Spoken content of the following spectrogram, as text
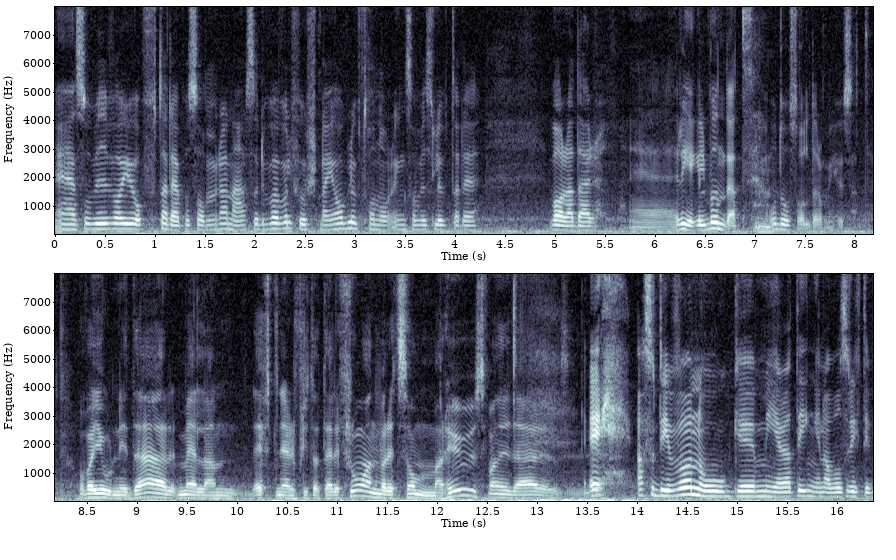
Eh, så vi var ju ofta där på somrarna, så det var väl först när jag blev tonåring som vi slutade vara där eh, regelbundet Mm. och då sålde de ju huset. Och vad gjorde ni där mellan, efter ni hade flyttat därifrån? Var det ett sommarhus? Var ni där? Eh, alltså det var nog eh, mer att ingen av oss riktigt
